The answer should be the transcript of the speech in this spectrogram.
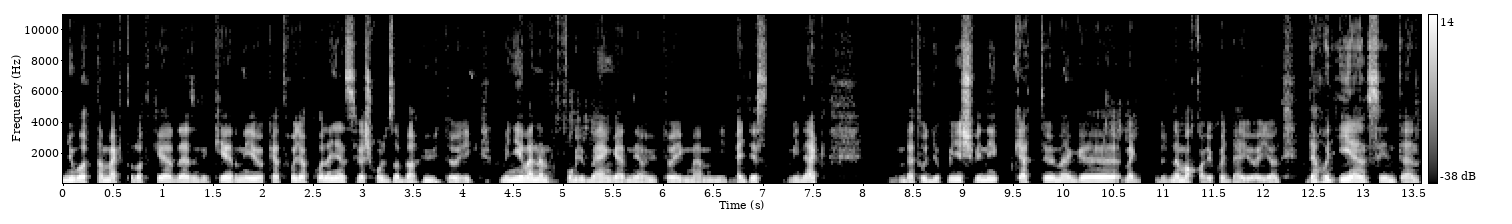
nyugodtan meg tudod kérdezni, kérni őket, hogy akkor legyen szíves, hozza be a hűtőig. Mi nyilván nem fogjuk beengedni a hűtőig, mert mi, egyrészt minek, be tudjuk mi is vinni, kettő, meg, meg nem akarjuk, hogy bejöjjön. De hogy ilyen szinten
